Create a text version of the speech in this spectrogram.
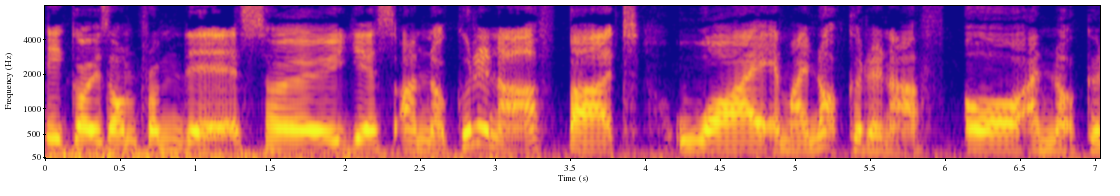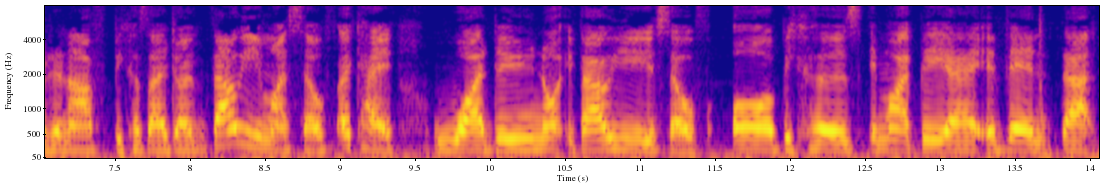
it goes on from there. So, yes, I'm not good enough, but why am I not good enough? Or I'm not good enough because I don't value myself. Okay, why do you not value yourself? Or because it might be an event that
